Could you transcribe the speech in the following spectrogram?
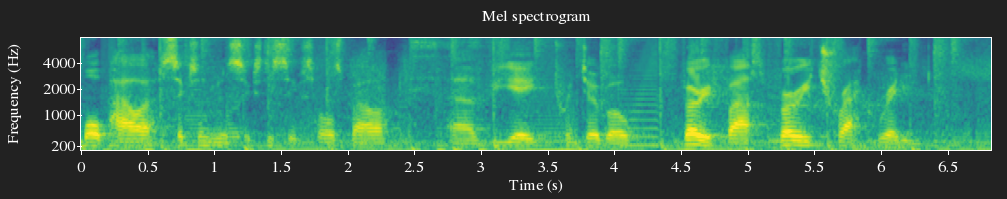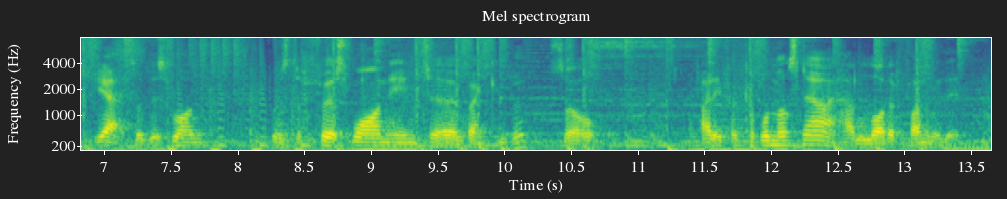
More power, 666 horsepower, uh, V8 twin turbo, very fast, very track ready. Yeah, so this one was the first one into Vancouver. So I've had it for a couple of months now. I had a lot of fun with it.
